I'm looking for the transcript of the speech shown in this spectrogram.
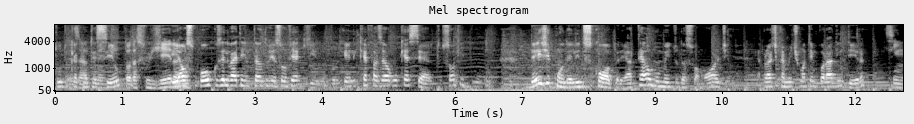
tudo que Exatamente. aconteceu. Toda a sujeira. E né? aos poucos ele vai tentando resolver aquilo, porque ele quer fazer algo que é certo. Só que desde quando ele descobre até o momento da sua morte, é praticamente uma temporada inteira. Sim.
